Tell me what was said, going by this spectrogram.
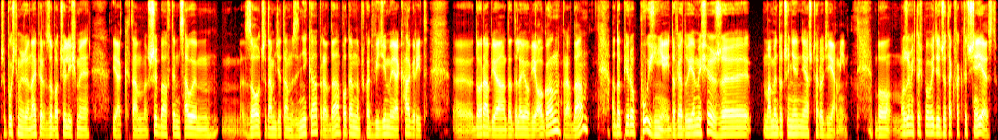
przypuśćmy, że najpierw zobaczyliśmy, jak tam szyba w tym całym mm, zoo, czy tam, gdzie tam znika, prawda? Potem na przykład widzimy, jak Hagrid e, dorabia Dudleyowi ogon, prawda? A dopiero później dowiadujemy się, że mamy do czynienia z czarodziejami. Bo może mi ktoś powiedzieć, że tak faktycznie jest,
